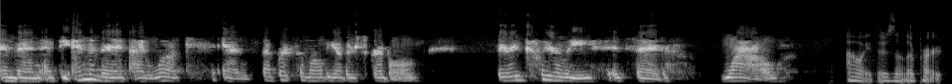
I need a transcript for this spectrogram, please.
And then at the end of it, I look and separate from all the other scribbles, very clearly it said, wow. Oh wait, there's another part.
